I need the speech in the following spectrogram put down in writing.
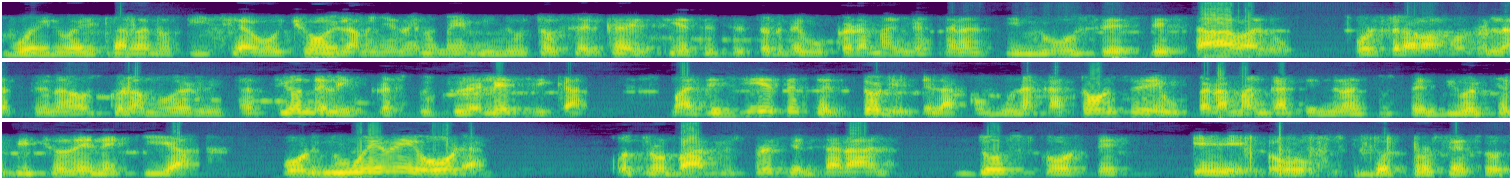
Bueno, ahí está la noticia, 8 de la mañana en un minutos, cerca de 7 sectores de Bucaramanga estarán sin luz este sábado por trabajos relacionados con la modernización de la infraestructura eléctrica. Más de 7 sectores de la comuna 14 de Bucaramanga tendrán suspendido el servicio de energía por 9 horas otros barrios presentarán dos cortes eh, o dos procesos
